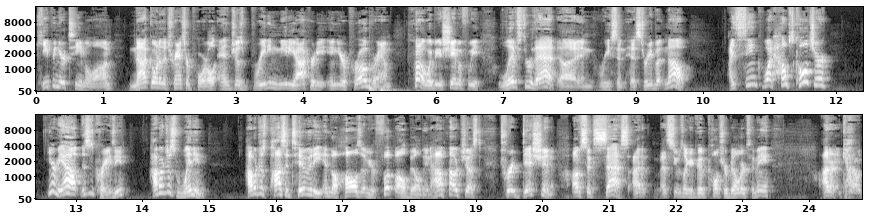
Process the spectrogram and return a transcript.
keeping your team along, not going to the transfer portal, and just breeding mediocrity in your program. It would be a shame if we lived through that uh, in recent history, but no. I think what helps culture, hear me out, this is crazy. How about just winning? How about just positivity in the halls of your football building? How about just tradition of success? I that seems like a good culture builder to me. I don't. God,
